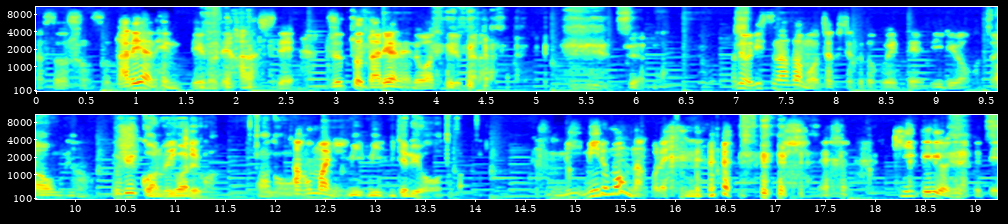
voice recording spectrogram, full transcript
あそうそうそう、誰やねんっていうので話して、ずっと誰やねんで終わってるから。そうやな。でもリスナーさんも着々と増えているよ、本当にあうん結構あの言われるわ。あの、あ、ほんまに？みみ見てるよとか。見見るもんなん？これ。うん、聞いてるよじゃなくて。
